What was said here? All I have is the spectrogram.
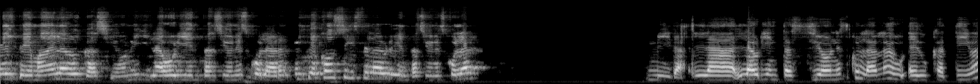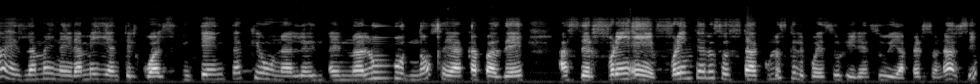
el tema de la educación y la orientación escolar, ¿en qué consiste la orientación escolar? Mira, la, orientación escolar, la educativa, es la manera mediante el cual se intenta que una, un alumno sea capaz de hacer frente, eh, frente a los obstáculos que le puede surgir en su vida personal, ¿sí?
